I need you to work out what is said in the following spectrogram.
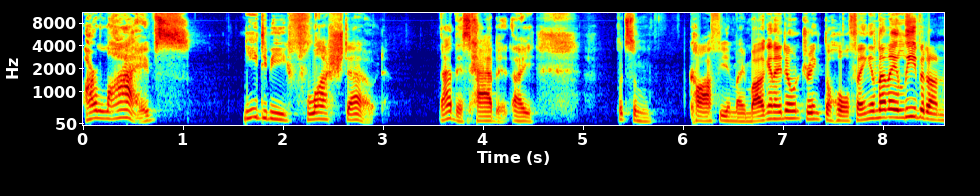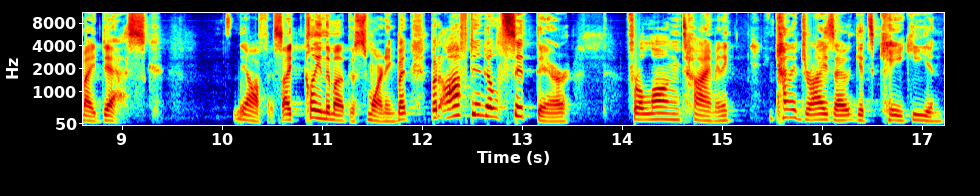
Our lives need to be flushed out. I have this habit. I put some coffee in my mug and I don't drink the whole thing, and then I leave it on my desk. in the office. I cleaned them out this morning, but, but often it'll sit there for a long time and it, it kind of dries out, gets cakey and,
